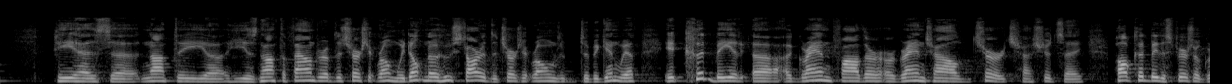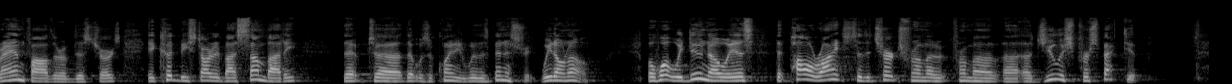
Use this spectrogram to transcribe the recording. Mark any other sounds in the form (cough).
He has uh, not the uh, he is not the founder of the church at Rome. We don't know who started the church at Rome to, to begin with. It could be a, a, grandfather or grandchild church, I should say. Paul could be the spiritual grandfather of this church. It could be started by somebody that uh, that was acquainted with his ministry. We don't know. But what we do know is that Paul writes to the church from a, from a, a Jewish perspective.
